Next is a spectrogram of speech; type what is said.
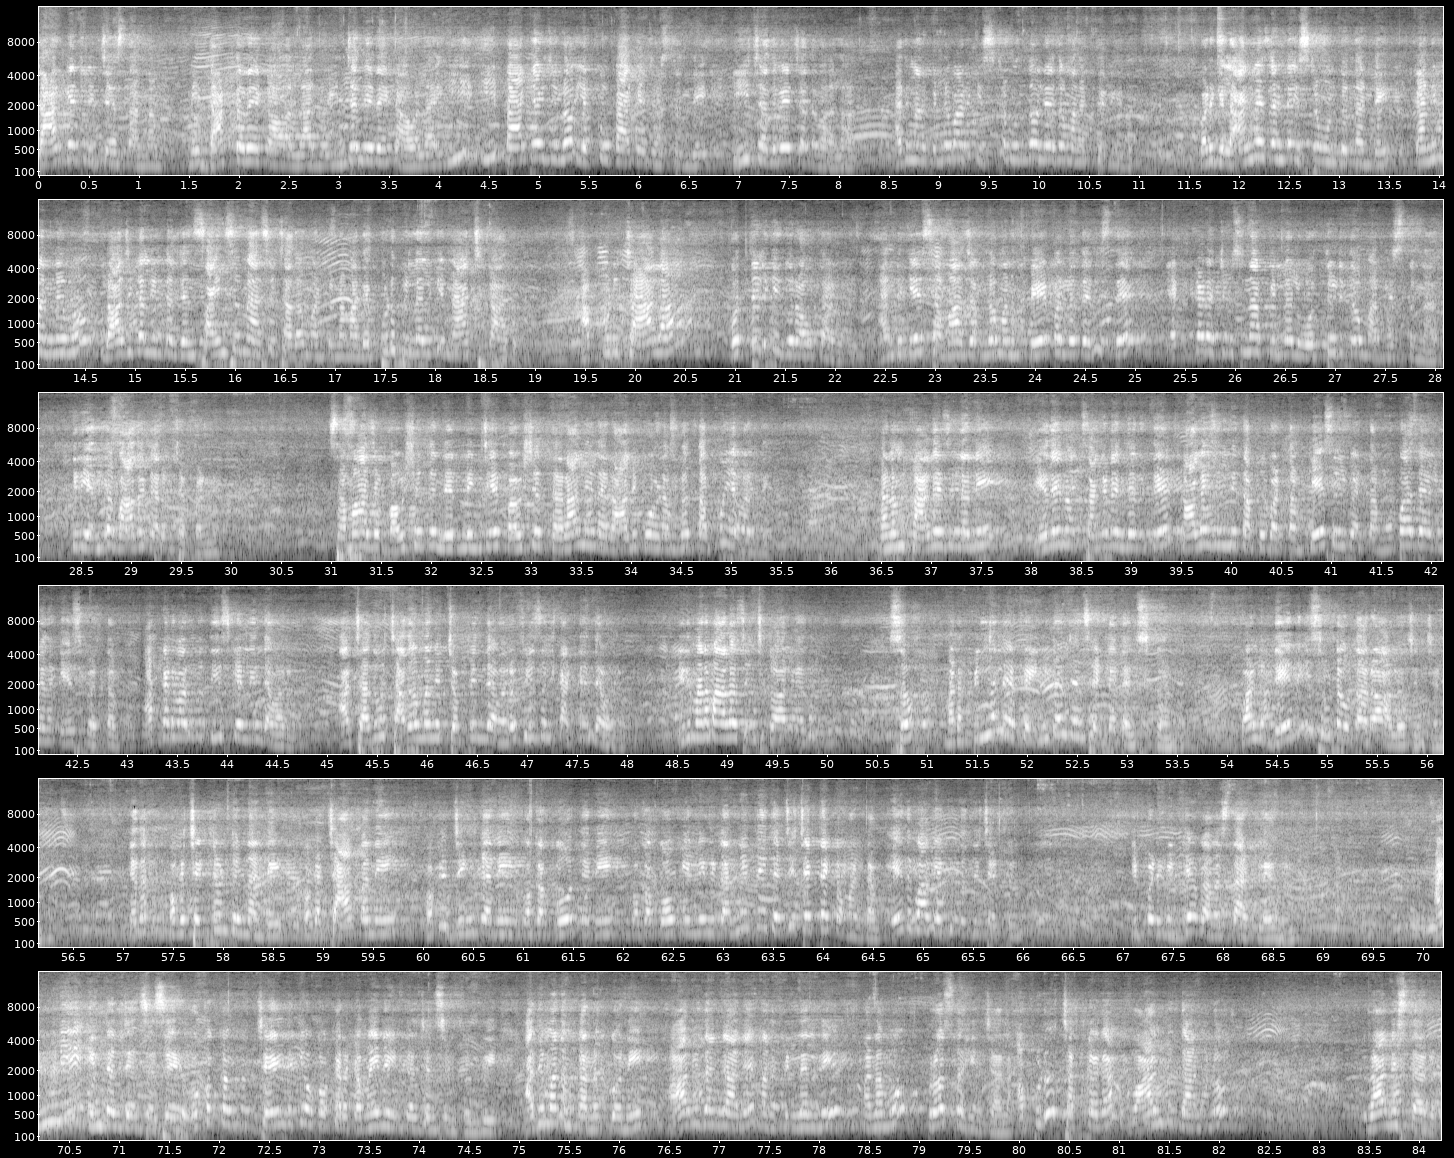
టార్గెట్లు ఇచ్చేస్తున్నాం నువ్వు డాక్టరే కావాలా? నువ్వు ఇంజనీరే కావాలా? ఈ ఈ ప్యాకేజీలో ఎక్కువ ప్యాకేజ్ వస్తుంది. ఈ చదివే చదవాలా? అది మన పిల్లవాడికి ఇష్టం ఉందో లేదో మనకు తెలియదు వాడికి లాంగ్వేజ్ అంటే ఇష్టం ఉంటుందండి. కానీ మనమేమో లాజికల్ ఇంటెలిజెన్స్ సైన్స్ మ్యాథ్స్ చదవమంటున్నాం. అది ఎప్పుడు పిల్లలకి మ్యాచ్ కాదు. అప్పుడు చాలా ఒత్తిడికి గురవుతారు. అందుకే సమాజంలో మనం పేపర్లు తెరిస్తే ఎక్కడ చూసినా పిల్లలు ఒత్తిడితో మరణిస్తున్నారు. ఇది ఎంత బాధాకరం చెప్పండి? సమాజ భవిష్యత్తు నిర్మించే భవిష్యత్ తరాలు ఇలా రాలిపోవడంలో తప్పు ఎవరిది? మనం కాలేజీలని ఏదైనా ఒక సంఘటన జరిగితే కాలేజీలని తప్పు పడతాం కేసులు పెడతాం ఉపాధ్యాయుల మీద కేసు పెడతాం. అక్కడి వరకు తీసుకెళ్ళింది ఎవరు? ఆ చదువు చదవమని చెప్పింది ఎవరు? ఫీజులు కట్టింది ఎవరు? ఇది మనం ఆలోచించుకోవాలి కదా. సో మన పిల్లల యొక్క ఇంటెలిజెన్స్ ఏంటో తెలుసుకోండి. వాళ్ళు దేనికి సూట్ అవుతారో ఆలోచించండి. కదా? ఒక చెట్టు ఉంటుందండి. ఒక చేపని ఒక జింకని ఒక కోతిని ఒక కోకిల్ని వీటన్నింటినీ తెచ్చి చెట్టు ఎక్కమంటాం ఏది బాగా ఎక్కుతుంది చెట్టు? ఇప్పటి విద్యా వ్యవస్థ అట్లే ఉంది. అన్నీ ఇంటెలిజెన్సెసే. ఒక్కొక్క చైల్డ్కి ఒక్కొక్క రకమైన ఇంటెలిజెన్స్ ఉంటుంది. అది మనం కనుక్కొని ఆ విధంగానే మన పిల్లల్ని మనము ప్రోత్సహించాలి. అప్పుడు చక్కగా వాళ్ళు దాంట్లో రాణిస్తారు.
